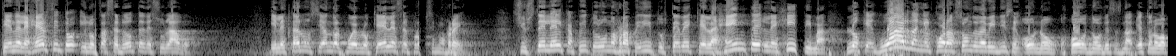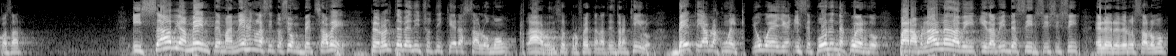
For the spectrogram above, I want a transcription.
Tiene el ejército y los sacerdotes de su lado. Y le está anunciando al pueblo que él es el próximo rey. Si usted lee el capítulo 1 rapidito, usted ve que la gente legítima, lo que guarda en el corazón de David, dicen, oh no, oh no, this is not, esto no va a pasar. Y sabiamente manejan la situación, Betsabé, pero él te había dicho a ti que era Salomón, claro, dice el profeta, en tranquilo, vete y habla con él, que yo voy a llegar, y se ponen de acuerdo para hablarle a David y David decir, sí, sí, sí, el heredero es Salomón.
